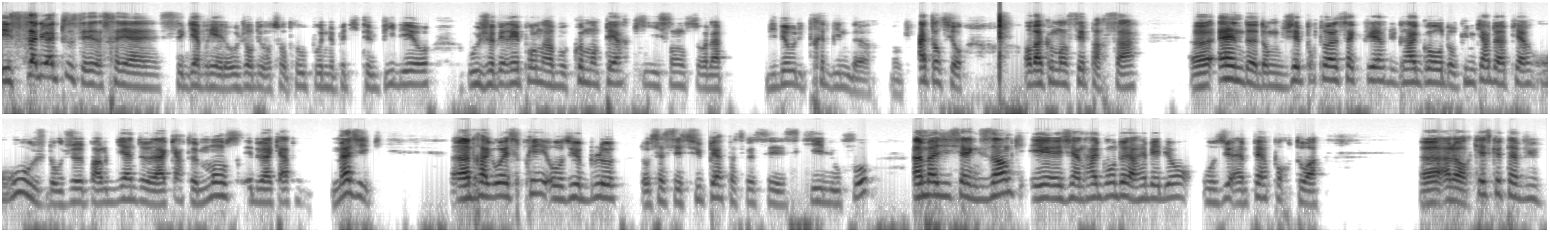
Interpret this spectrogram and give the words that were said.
Et salut à tous, c'est Gabriel. Aujourd'hui, on se retrouve pour une petite vidéo où je vais répondre à vos commentaires qui sont sur la vidéo du Binder. Donc attention, on va commencer par ça. Euh, End, donc j'ai pour toi un cuillère du dragon, donc une carte de la pierre rouge, donc je parle bien de la carte monstre et de la carte magique. Un dragon esprit aux yeux bleus, donc ça c'est super parce que c'est ce qu'il nous faut. Un magicien Xank et j'ai un dragon de la rébellion aux yeux impairs pour toi. Euh, alors, qu'est-ce que t'as vu?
